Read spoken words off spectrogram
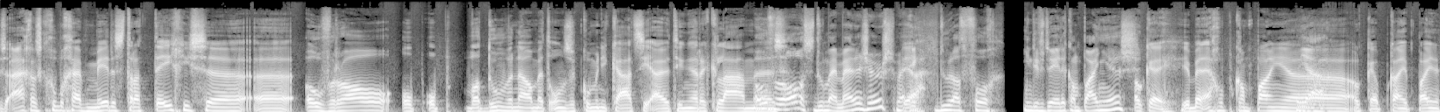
Dus eigenlijk, als ik goed begrijp, meer de strategische eh, overal op, op wat doen we nou met onze communicatieuitingen, reclames. Overal, ze doen mijn managers. Maar Ja. ik doe dat voor individuele campagnes. Oké, je bent echt op campagne. Ja. eh, Oké, op campagne.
